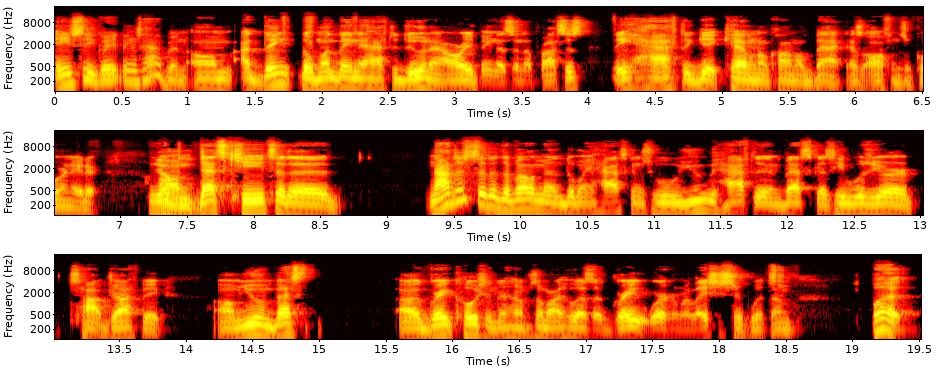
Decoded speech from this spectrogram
and you see great things happen. Um, I think the one thing they have to do, and I already think that's in the process, they have to get Kevin O'Connell back as offensive coordinator. Yep. Um, that's key to the not just to the development of Dwayne Haskins, who you have to invest because he was your top draft pick. Um, you invest a great coach into him, somebody who has a great working relationship with him. But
